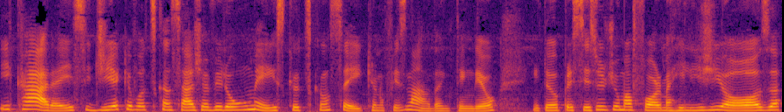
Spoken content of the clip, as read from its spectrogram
E, cara, esse dia que eu vou descansar já virou um mês que eu descansei, que eu não fiz nada, entendeu? Então eu preciso de uma forma religiosa,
